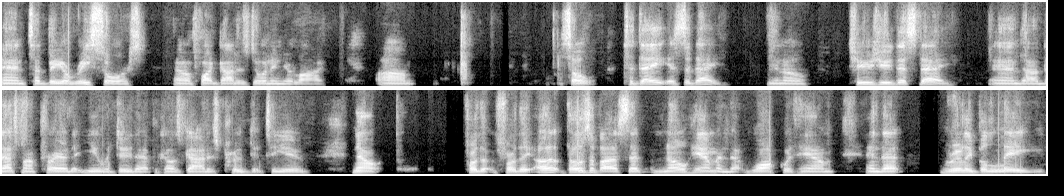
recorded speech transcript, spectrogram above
and to be a resource of what God is doing in your life. Um, so today is the day. You know, choose you this day, and uh, that's my prayer that you would do that because God has proved it to you. Now, for the for the uh, those of us that know him and that walk with him and that really believe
